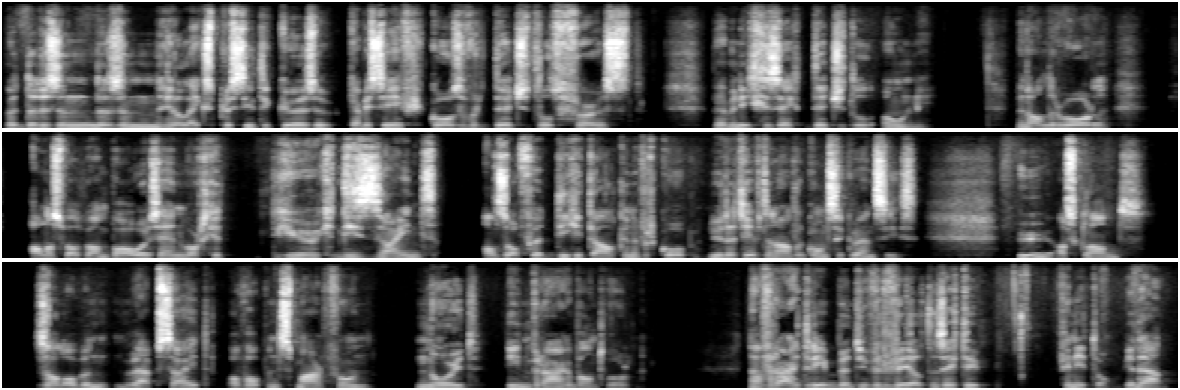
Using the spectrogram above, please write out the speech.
dat is een, dat is een heel expliciete keuze. KBC heeft gekozen voor digital first. We hebben niet gezegd digital only. Met andere woorden, alles wat we aan het bouwen zijn, wordt gedesigned alsof we het digitaal kunnen verkopen. Nu, dat heeft een aantal consequenties. U als klant zal op een website of op een smartphone nooit tien vragen beantwoorden. Na vraag drie bent u verveeld en zegt u, finito, gedaan.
